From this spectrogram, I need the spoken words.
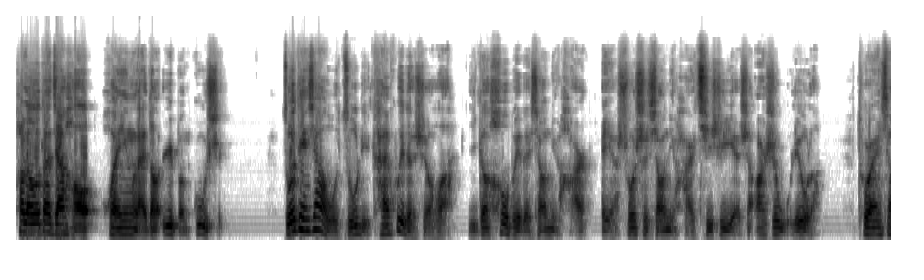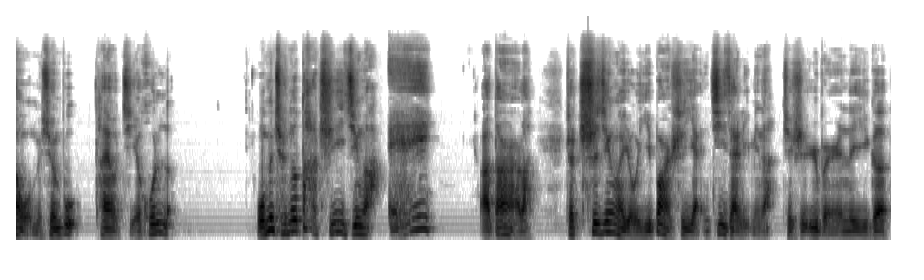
Hello，大家好，欢迎来到日本故事。昨天下午组里开会的时候啊，一个后辈的小女孩，哎呀，说是小女孩，其实也是二十五六了，突然向我们宣布她要结婚了。我们全都大吃一惊啊！哎，啊，当然了，这吃惊啊有一半是演技在里面的，这是日本人的一个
